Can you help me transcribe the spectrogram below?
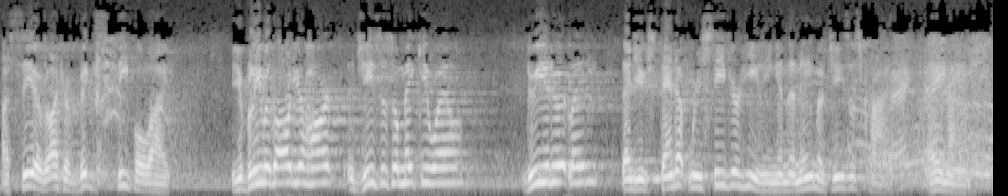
I see a, like a big steeple light. You believe with all your heart that Jesus will make you well? Do you do it, lady? Then you stand up and receive your healing in the name of Jesus Christ. Amen.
